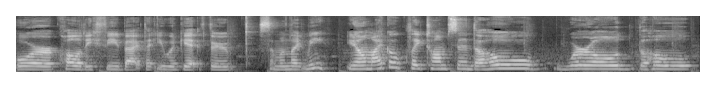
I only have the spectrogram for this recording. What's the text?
or quality feedback that you would get through someone like me. You know, Michael Clay Thompson, the whole world, the whole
